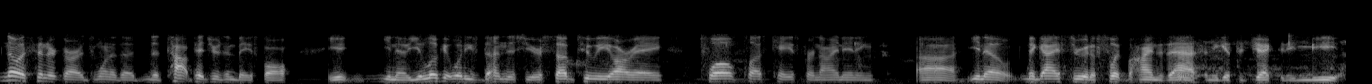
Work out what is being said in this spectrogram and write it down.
Noah Syndergaard's one of the the top pitchers in baseball. You you know you look at what he's done this year: sub two ERA, 12 plus Ks per nine inning. Uh, you know the guy threw it a foot behind his ass and he gets ejected immediately.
